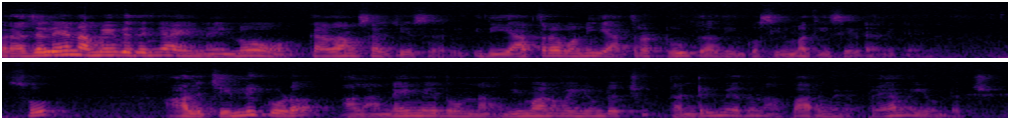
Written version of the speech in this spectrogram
ప్రజలే నమ్మే విధంగా ఆయన ఎన్నో కథాంశాలు చేశారు. ఇది యాత్ర వన్ యాత్ర టూ కాదు ఇంకో సినిమా తీసేయడానికి ఆయన. సో వాళ్ళ చెల్లి కూడా వాళ్ళ అన్నయ్య మీద ఉన్న అభిమానం అయి ఉండొచ్చు తండ్రి మీద ఉన్న అపారమైన ప్రేమ అయి ఉండొచ్చు.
